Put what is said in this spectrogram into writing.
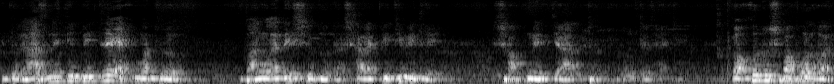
কিন্তু রাজনীতিবিদরা একমাত্র বাংলাদেশ শুধু না, সারা পৃথিবীতে স্বপ্নের জাল বলতে থাকে। কখনো সফল হয়,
